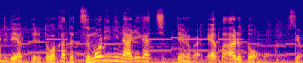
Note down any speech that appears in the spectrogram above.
人でやってると分かったつもりになりがちっていうのがやっぱあると思うんですよ。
